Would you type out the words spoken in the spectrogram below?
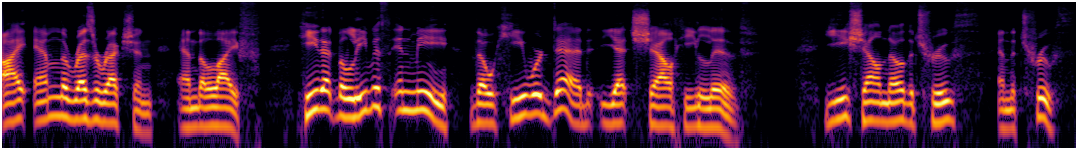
I am the resurrection and the life. He that believeth in me, though he were dead, yet shall he live. Ye shall know the truth, and the truth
